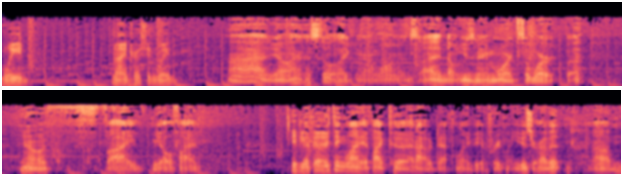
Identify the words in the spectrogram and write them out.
weed. I'm not interested in weed. Uh, I, you know, I, I still like marijuana, so I don't use it anymore because of work. But you know, if, if I, you know, if I, If you if could. everything like, if I could, I would definitely be a frequent user of it. Um,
